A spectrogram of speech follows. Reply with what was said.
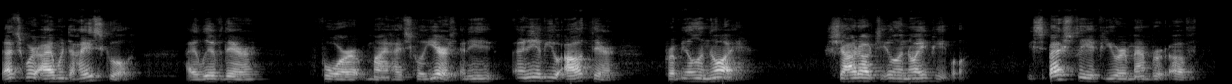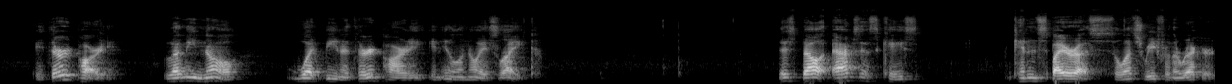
That's where I went to high school. I lived there for my high school years. Any any of you out there from Illinois? Shout out to Illinois people, especially if you're a member of a third party. Let me know what being a third party in Illinois is like. This ballot access case can inspire us, so let's read from the record.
